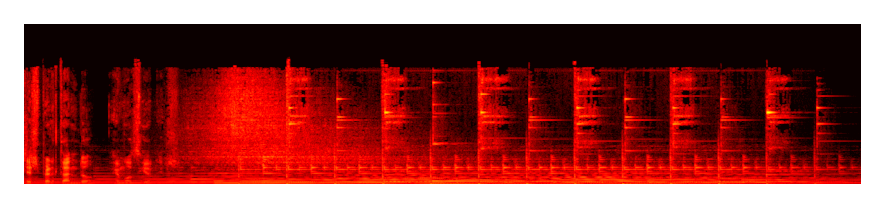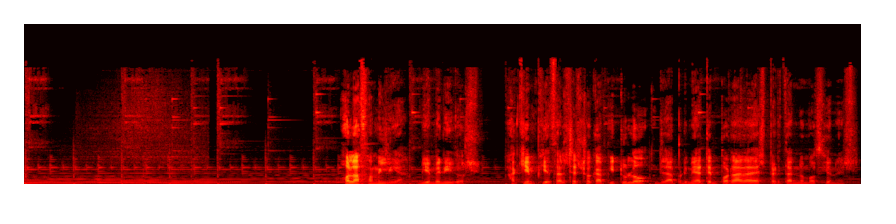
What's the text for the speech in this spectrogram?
Despertando Emociones. Hola familia, bienvenidos. Aquí empieza el sexto capítulo de la primera temporada de Despertando Emociones,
